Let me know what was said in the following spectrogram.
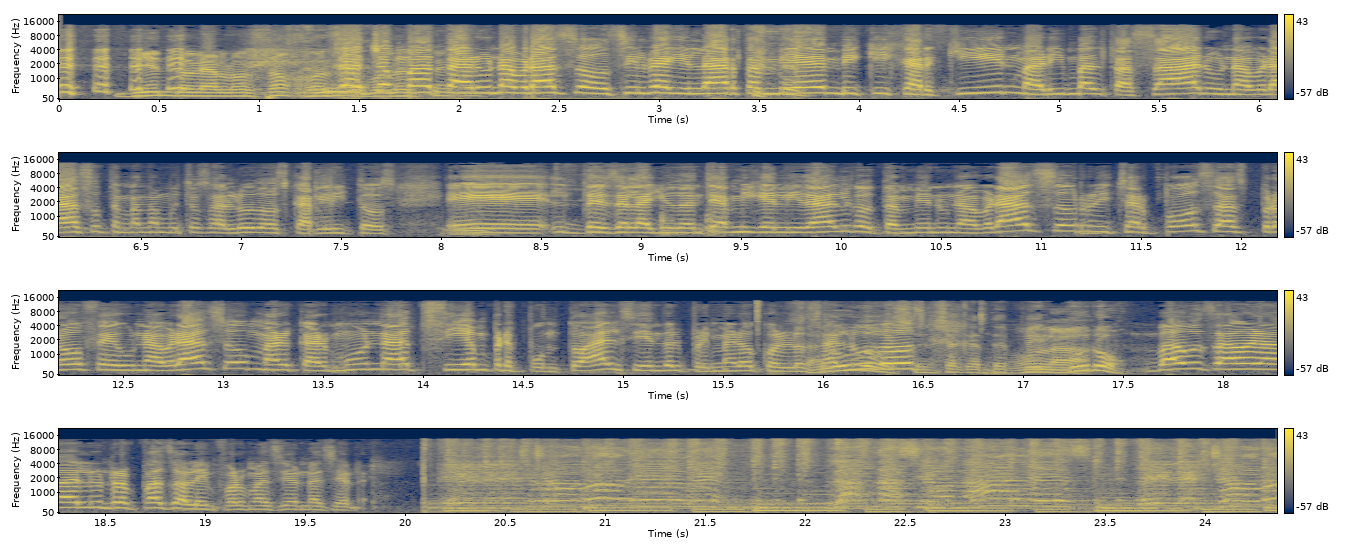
viéndole a los ojos. Estoy- Matar, un abrazo. Silvia Aguilar también, Vicky Jarquín, Marín Baltazar, un abrazo. Te manda muchos saludos, Carlitos. Eh, desde la ayudantía Miguel Hidalgo, también un abrazo. Richard Pozas, profe, un abrazo. Marc Carmona, siempre puntual, siendo el primero con los saludos. En Zacatepec, Hola. duro. Vamos ahora a darle un repaso a la información nacional. Las nacionales, en el choro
